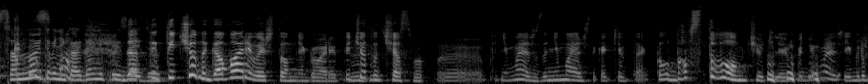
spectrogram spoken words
со мной этого никогда не произойдет. Да, ты, ты что наговариваешь, что он мне говорит? Ты что тут сейчас вот, э, понимаешь, занимаешься каким-то колдовством чуть ли, понимаешь? Я говорю,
